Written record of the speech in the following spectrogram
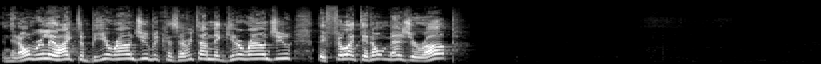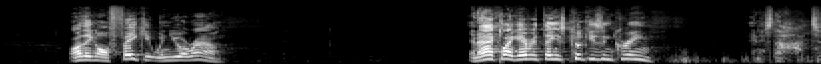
and they don't really like to be around you because every time they get around you, they feel like they don't measure up? Or are they going to fake it when you're around? And act like everything's cookies and cream. And it's not.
